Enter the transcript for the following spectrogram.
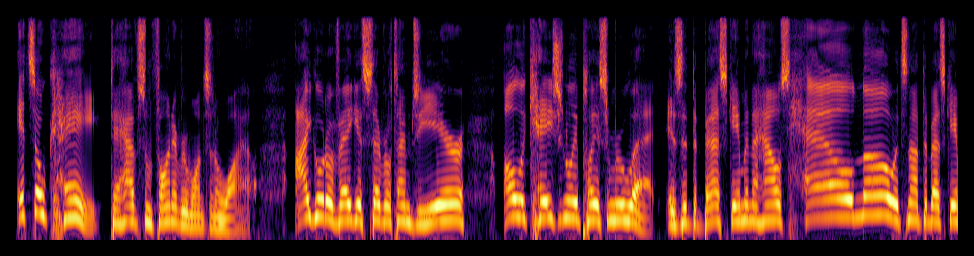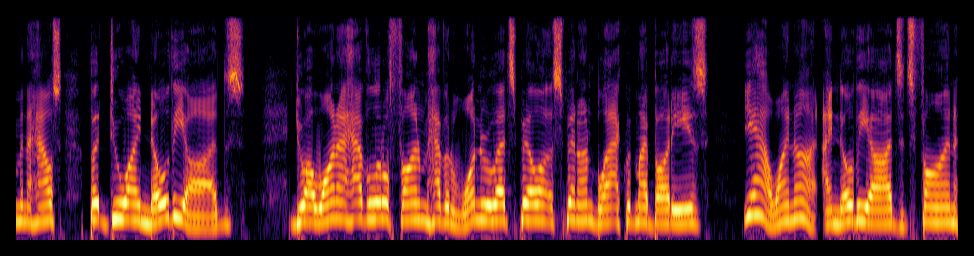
it's okay to have some fun every once in a while. I go to Vegas several times a year. I'll occasionally play some roulette. Is it the best game in the house? Hell no, it's not the best game in the house. But do I know the odds? Do I want to have a little fun having one roulette spin on black with my buddies? Yeah, why not? I know the odds. It's fun.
